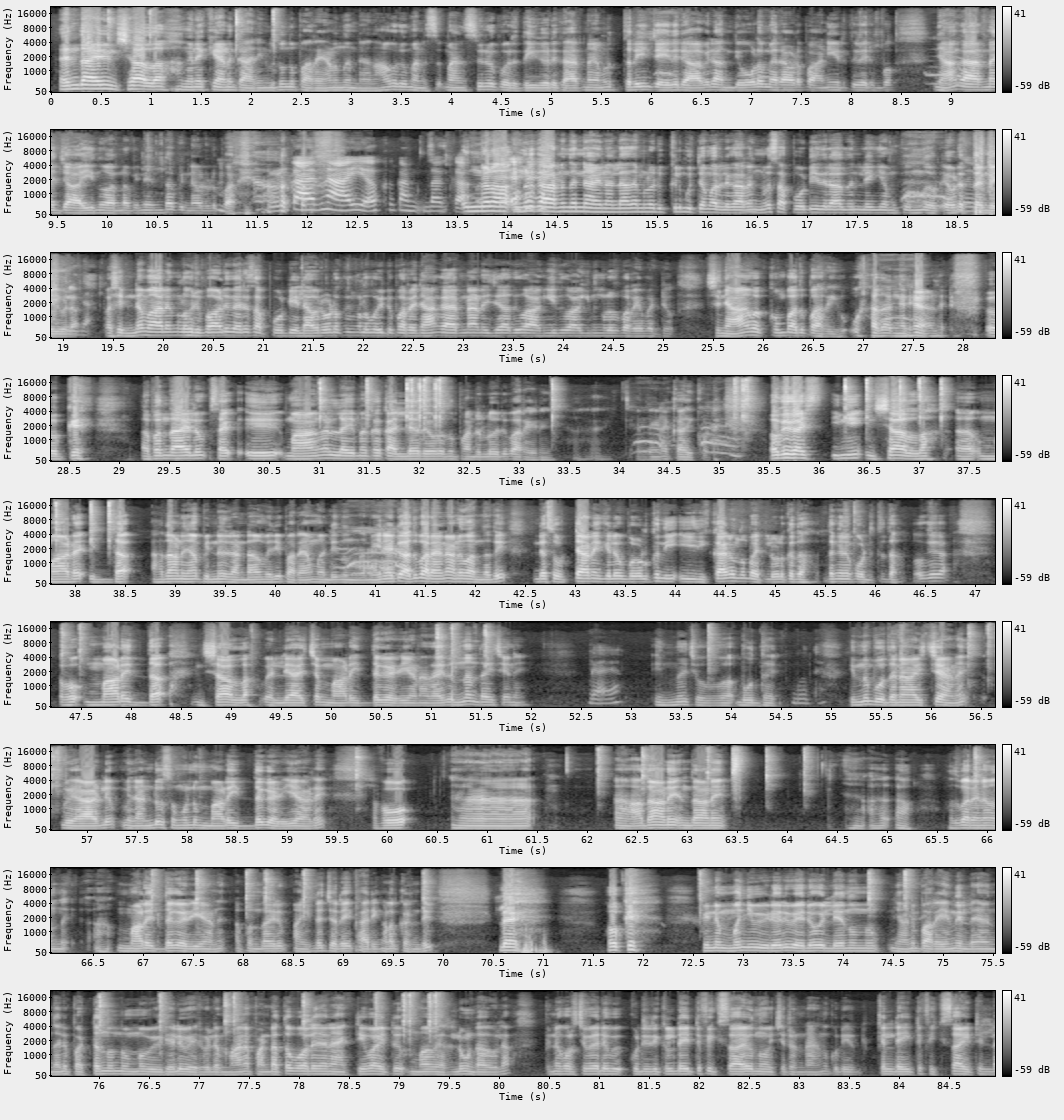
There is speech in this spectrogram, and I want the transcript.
എന്തായാലും ഇൻഷാല്ല അങ്ങനെയൊക്കെയാണ് കാര്യങ്ങൾ. ഇതൊന്ന് പറയണമെന്നുണ്ടായിരുന്നു. ആ ഒരു മനസ്സ് മനസ്സിന് പൊരുത്തീകേട് കാരണം നമ്മൾ ഇത്രയും ചെയ്ത് രാവിലെ അന്ത്യോളം വരെ അവിടെ പണിയെടുത്ത് വരുമ്പോൾ ഞാൻ കാരണം ജായി എന്ന് പറഞ്ഞാൽ പിന്നെ എന്താ പിന്നെ അവരോട് പറയാ? നിങ്ങൾ നിങ്ങൾ കാരണം തന്നെ ആയിരുന്നു അല്ലാതെ നമ്മൾ ഒരിക്കലും കുറ്റം പറയില്ല. കാരണം നിങ്ങൾ സപ്പോർട്ട് ചെയ്തില്ലാന്നുണ്ടെങ്കിൽ നമുക്കൊന്നും എവിടെ എത്താൻ കഴിയൂല. പക്ഷെ ഇന്ന മാലങ്ങൾ ഒരുപാട് പേരെ സപ്പോർട്ട് ചെയ്യില്ല. അവരോടൊക്കെ നിങ്ങൾ പോയിട്ട് പറയാം ഞാൻ കാരണമാണ് ഇജ അത് വാങ്ങി ഇത് വാങ്ങി നിങ്ങളോട് പറയാൻ പറ്റുമോ? പക്ഷെ ഞാൻ വെക്കുമ്പോൾ അത് പറയൂ. അതങ്ങനെയാണ്. ഓക്കെ അപ്പൊ എന്തായാലും ഈ മാങ്ങ ഉള്ളതിമൊക്കെ കല്ലേറിയോടൊന്നും പണ്ടുള്ളവർ പറയണേ. എന്തെങ്കിലുമൊക്കെ ആയിക്കോട്ടെ. ഓക്കെ ഗൈസ് ഇനി ഇൻഷാ അല്ല ഉമ്മാടെ ഇദ്ദ. അതാണ് ഞാൻ പിന്നെ രണ്ടാം വരി പറയാൻ വേണ്ടി നിന്നത്. മെയിനായിട്ട് അത് പറയാനാണ് വന്നത്. എന്റെ സുട്ടാണെങ്കിലും ഇവൾക്ക് നീ ഇരിക്കാനൊന്നും പറ്റില്ല. ഇവൾക്ക് ഇതാ ഇതെങ്ങനെ കൊടുത്തതാ. ഓക്കെ അപ്പോൾ ഉമ്മാടെ ഇദ്ദ ഇൻഷാ അല്ല വെള്ളിയാഴ്ച ഉമ്മാടെ ഇദ്ദ കഴിയാണ്. അതായത് ഇന്ന് എന്താ വെച്ചേനെ ഇന്ന് ചൊവ്വ ബുധൻ. ഇന്ന് ബുധനാഴ്ചയാണ്. വ്യാഴം രണ്ട് ദിവസം കൊണ്ട് ഉമ്മാടെ ഇദ്ധ കഴിയാണ്. അപ്പോൾ അതാണ് എന്താണ് ആ, അത് പറയണ വന്ന്. ഉമ്മാടെ യുദ്ധ കഴിയാണ്. അപ്പോൾ എന്തായാലും അതിന്റെ ചെറിയ കാര്യങ്ങളൊക്കെ ഉണ്ട്. അല്ലേ ഓക്കെ. പിന്നെ ഉമ്മ ഇനി വീഡിയോയിൽ വരുമോ ഇല്ലേന്നൊന്നും ഞാൻ പറയുന്നില്ല. ഞാൻ എന്തായാലും പെട്ടെന്നൊന്നും ഉമ്മ വീഡിയോയിൽ വരില്ല ഉമ്മാനെ പണ്ടത്തെ പോലെ ഞാൻ ആക്റ്റീവായിട്ട് ഉമ്മ വരലും ഉണ്ടാവില്ല പിന്നെ കുറച്ച് പേര് കുടിയിരിക്കൽ ഡേറ്റ് ഫിക്സ് ആയോ എന്ന് ചോദിച്ചിട്ടുണ്ടായിരുന്നു. കുടിയിരിക്കൽ ഡേറ്റ് ഫിക്സ് ആയിട്ടില്ല.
